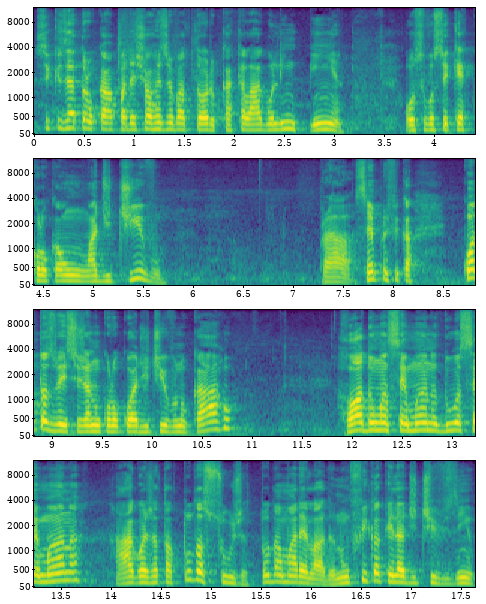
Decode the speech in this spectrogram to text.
Se quiser trocar para deixar o reservatório com aquela água limpinha, ou se você quer colocar um aditivo, para sempre ficar... Quantas vezes você já não colocou aditivo no carro? Roda uma semana, duas semanas, a água já tá toda suja, toda amarelada. Não fica aquele aditivozinho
